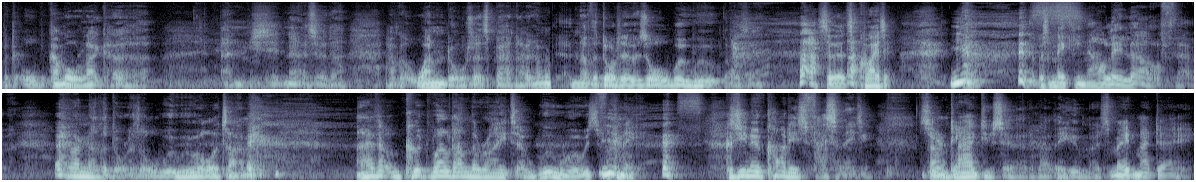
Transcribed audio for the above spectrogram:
bec- all become all like her." And she said, "No." I said, "I've got one daughter. That's bad. I don't want another daughter who's all woo woo." So that's quite. A, yeah. It was making Holly laugh. That one. Another daughter's all woo woo all the time. And I thought, good, well done, the writer. Woo woo is funny. Because, you know, comedy is fascinating. So I'm glad you say that about the humour. It's made my day.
